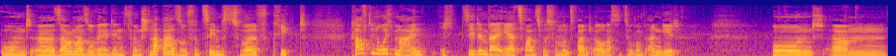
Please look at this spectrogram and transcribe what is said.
Und äh, sagen wir mal so, wenn ihr den für einen Schnapper so für 10 bis 12 kriegt, kauft ihn ruhig mal ein. Ich sehe den bei eher 20 bis 25 Euro, was die Zukunft angeht. Und ähm,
